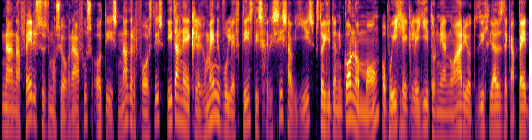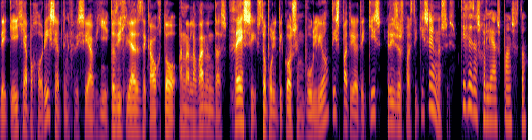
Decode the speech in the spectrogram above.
να αναφέρει στους δημοσιογράφους ότι η συνάδελφός της ήταν εκλεγμένη βουλευτής της Χρυσής Αυγής στο γειτονικό νομό, όπου είχε εκλεγεί τον Ιανουάριο του 2015 και είχε αποχωρήσει από την Χρυσή Αυγή το 2018 αναλαμβάνοντας θέση στο πολιτικό συμβούλιο της Πατριωτικής Ριζοσπαστικής Ένωσης. Τι θες να σχολιάσω πάνω σε αυτό;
